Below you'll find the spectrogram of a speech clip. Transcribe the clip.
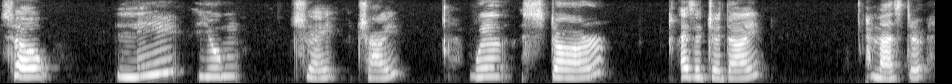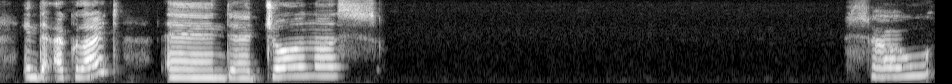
So Lee Young Chai will star as a Jedi Master in The Acolyte, and uh, Joonas Suotamo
